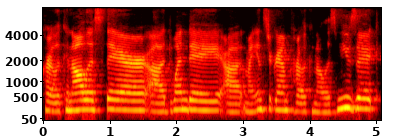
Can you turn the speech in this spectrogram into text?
Carla Canales there, uh, Duende, uh, my Instagram, Carla Canales Music.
